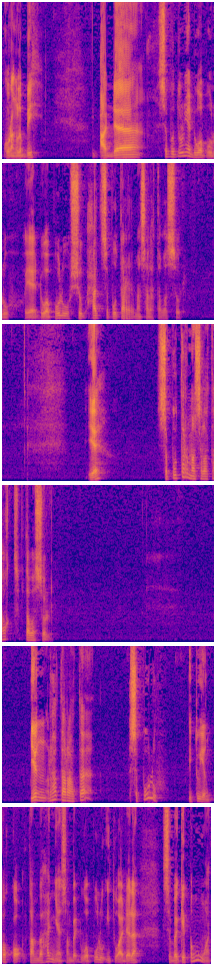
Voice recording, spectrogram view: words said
kurang lebih ada sebetulnya 20 ya 20 syubhat seputar masalah tawassul. Ya. Seputar masalah tawassul. Yang rata-rata 10 itu yang pokok tambahannya sampai 20 itu adalah sebagai penguat.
